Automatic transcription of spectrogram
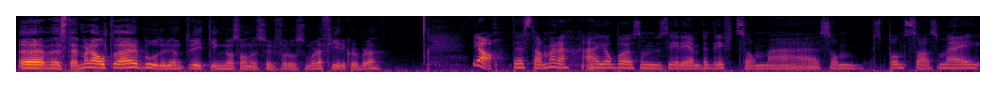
Eh, Men det stemmer, det alt det der. Bodø-Glimt, Viking og Sandnes Ulf og Rosenborg. Det er fire klubber, det. Ja, det stemmer det. Jeg jobber jo, som du sier, i en bedrift som, eh, som sponser, som er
